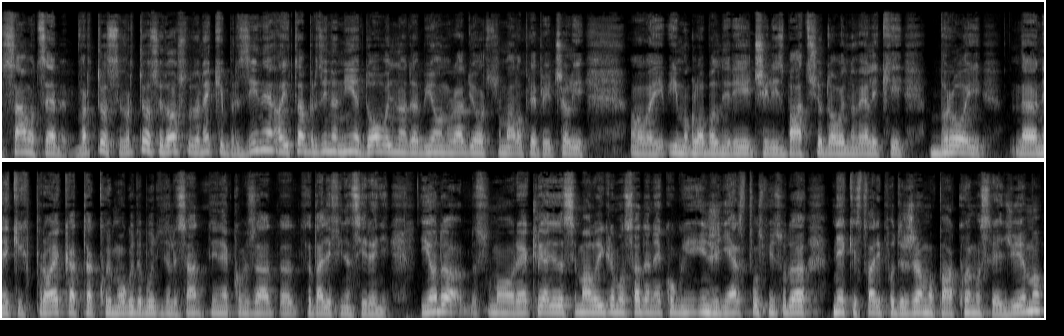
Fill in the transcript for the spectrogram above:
sam od sebe. Vrteo se, vrteo se, došlo do neke brzine, ali ta brzina nije dovoljna da bi on uradio ovo što smo malo pre pričali, ovaj, imao globalni rič ili izbacio dovoljno veliki broj a, nekih projekata koji mogu da budu interesantni nekom za, za dalje finansiranje. I onda smo rekli, ajde da se malo igramo sada nekog inženjerstva u smislu da neke stvari podržavamo, pakujemo, sređujemo.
